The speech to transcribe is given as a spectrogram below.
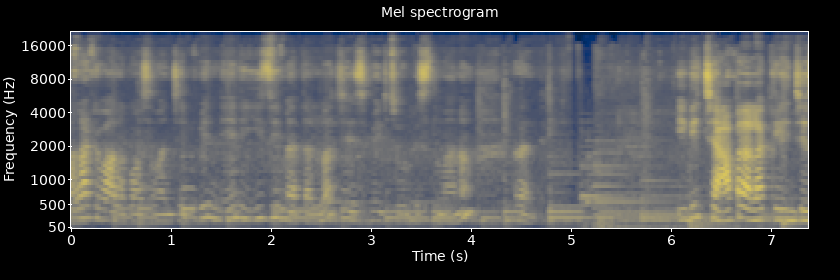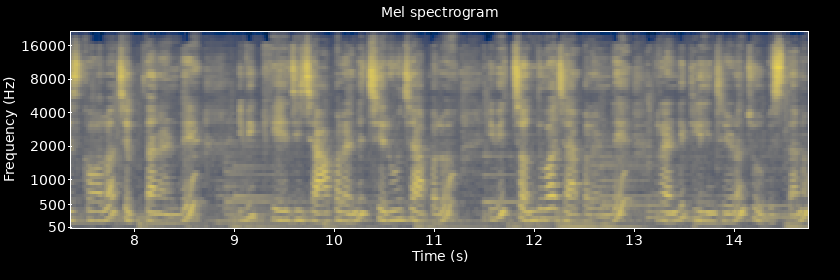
అలాంటి వాళ్ళ కోసం అని చెప్పి నేను ఈజీ మెథడ్లో చేసి మీకు చూపిస్తున్నాను. రండి. ఇవి చేపలు ఎలా క్లీన్ చేసుకోవాలో చెప్తానండి. ఇవి కేజీ చేపలండి చెరువు చేపలు. ఇవి చందువా చేపలండి. రండి క్లీన్ చేయడం చూపిస్తాను.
